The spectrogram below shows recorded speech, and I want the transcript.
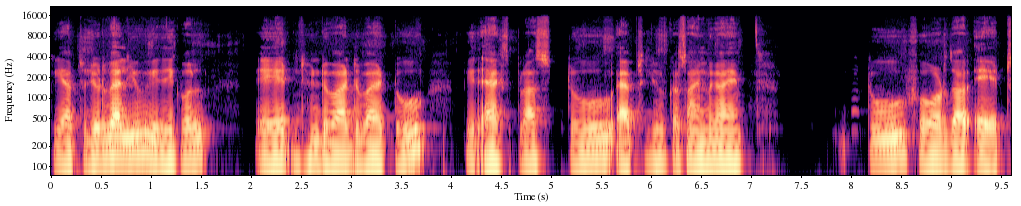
की absolute value is equal eight divide by two फिर एक्स प्लस टू एप्सल्यूट का साइन लगाएँ। टू फोर ज़ार एट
